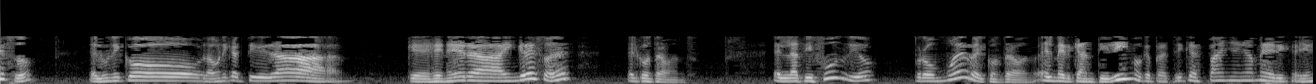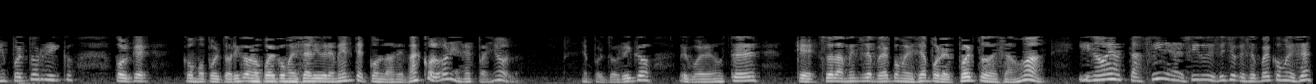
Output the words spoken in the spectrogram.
eso, el único, la única actividad que genera ingresos es el contrabando. El latifundio promueve el contrabando, el mercantilismo que practica España en América y en Puerto Rico, porque como Puerto Rico no puede comerciar libremente con las demás colonias españolas. En Puerto Rico, recuerden ustedes que solamente se puede comerciar por el puerto de San Juan. Y no es hasta fines del siglo XVIII que se puede comerciar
